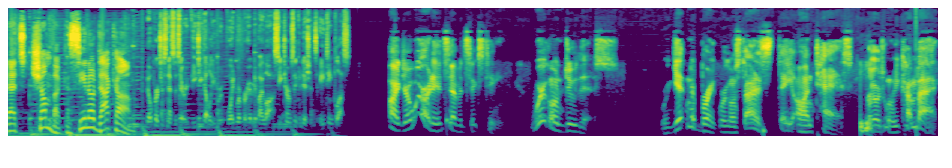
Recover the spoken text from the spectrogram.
That's chumbacasino.com. No purchase necessary. VGW Group. Void were prohibited by law. See terms and conditions. 18 plus. All right, Joe, we're already at 716. We're going to do this. We're getting a break. We're going to start to stay on task. George, when we come back,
